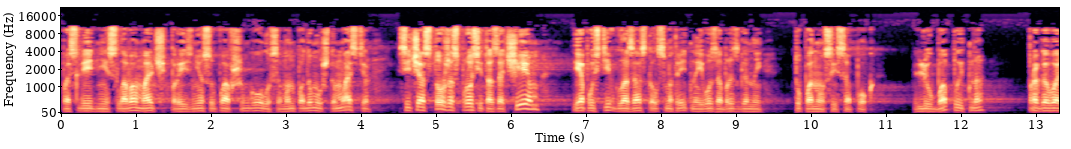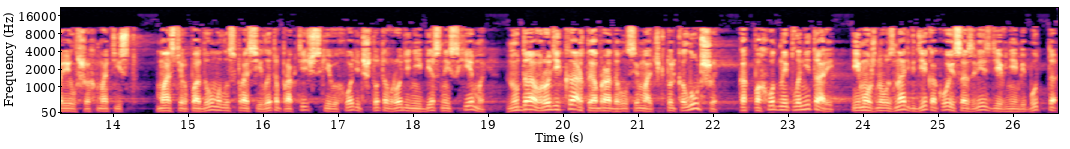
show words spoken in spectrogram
Последние слова мальчик произнес упавшим голосом. Он подумал, что мастер сейчас тоже спросит, а зачем? И, опустив глаза, стал смотреть на его забрызганный тупоносый сапог. «Любопытно», — проговорил шахматист. Мастер подумал и спросил, это практически выходит что-то вроде небесной схемы. «Ну да, вроде карты», — обрадовался мальчик, — «только лучше, как походный планетарий и можно узнать, где какое созвездие в небе, будто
